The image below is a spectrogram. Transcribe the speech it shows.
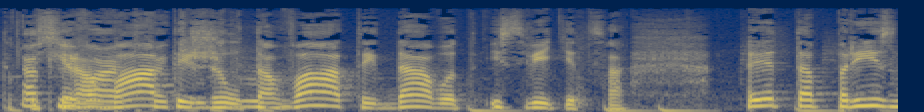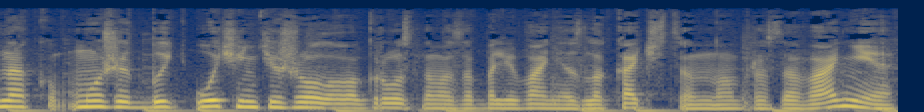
такой сероватый, желтоватый, да, вот и светится. Это признак, может быть, очень тяжелого грозного заболевания, злокачественного образования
